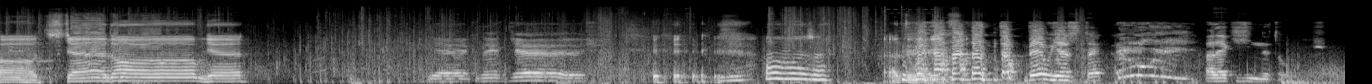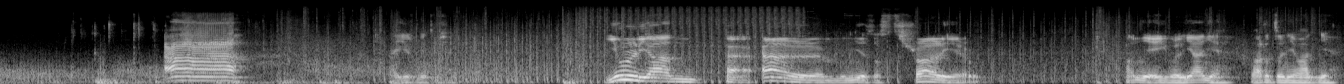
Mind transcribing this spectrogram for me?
Chodźcie do mnie. Biegnę gdzieś. O Boże. A tu mam to był jeszcze. Ale jakiś inny to był już. A! A już mnie tu się. Julian PL mnie zastrzelił. Panie Julianie, bardzo nieładnie.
